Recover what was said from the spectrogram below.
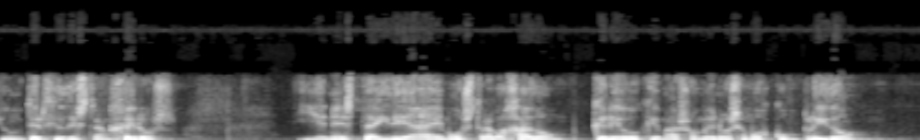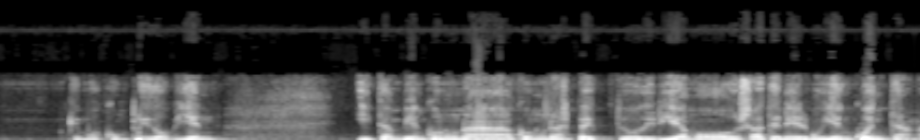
y un tercio de extranjeros. Y en esta idea hemos trabajado, creo que más o menos hemos cumplido, que hemos cumplido bien, y también con, una, con un aspecto, diríamos, a tener muy en cuenta,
